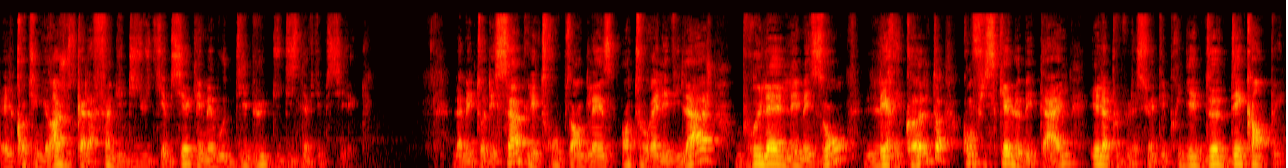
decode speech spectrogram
elle continuera jusqu'à la fin du XVIIIe siècle et même au début du XIXe siècle. La méthode est simple, les troupes anglaises entouraient les villages, brûlaient les maisons, les récoltes, confisquaient le bétail, et la population était priée de décamper.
